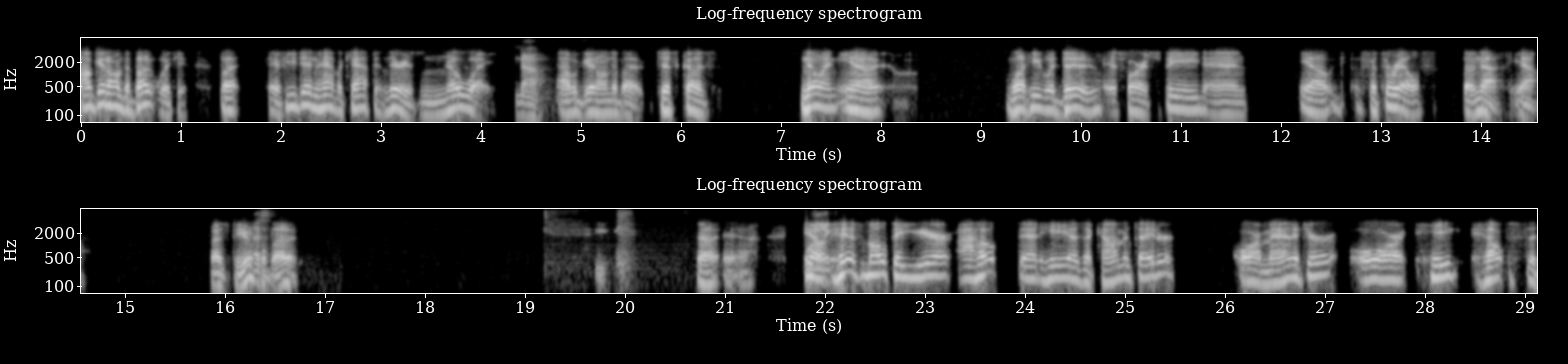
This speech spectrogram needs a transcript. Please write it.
I'll get on the boat with you. But if you didn't have a captain, there is no way no I would get on the boat just because knowing, you know, what he would do as far as speed and, you know, for thrills. So no, yeah. It's beautiful That's... boat. So yeah. You well, know, like... his multi year, I hope that he as a commentator or a manager or he helps the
